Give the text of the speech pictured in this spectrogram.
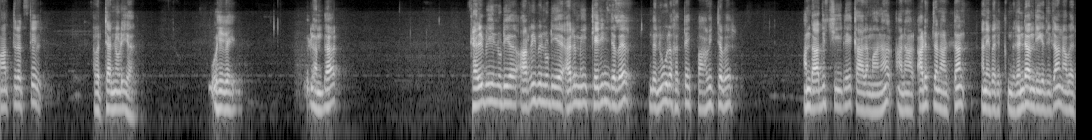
மாத்திரத்தில் அவர் தன்னுடைய உயிரை இழந்தார். கல்வியினுடைய அறிவினுடைய அருமை தெரிந்தவர் இந்த நூலகத்தை பாவித்தவர். அந்த அதிர்ச்சியிலே காலமானார். ஆனால் அடுத்த நாள் தான் அனைவருக்கும் இரண்டாம் தேதி தான் அவர்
